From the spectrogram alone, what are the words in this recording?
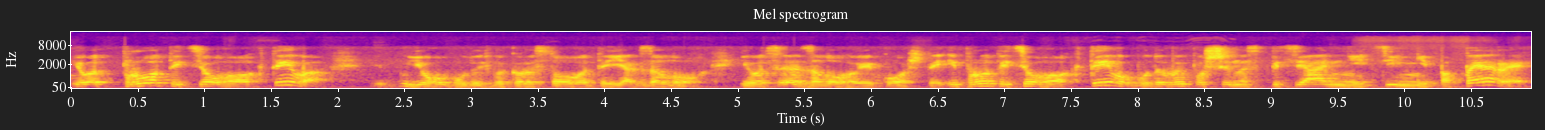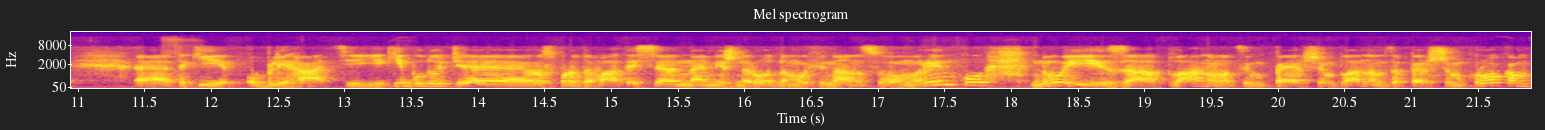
І от проти цього актива. Його будуть використовувати як залог, і оце залогові кошти. І проти цього активу буде випущено спеціальні цінні папери, такі облігації, які будуть е, розпродаватися на міжнародному фінансовому ринку. Ну і за планом, цим першим планом, за першим кроком,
